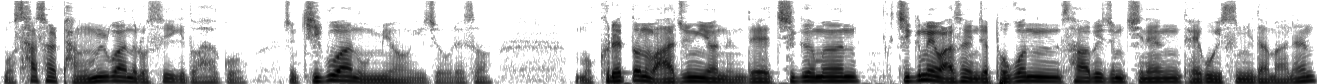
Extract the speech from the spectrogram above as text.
뭐 사설 박물관으로 쓰이기도 하고 좀 기구한 운명이죠. 그래서 뭐 그랬던 와중이었는데 지금은 지금에 와서 이제 복원 사업이 좀 진행되고 있습니다만은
